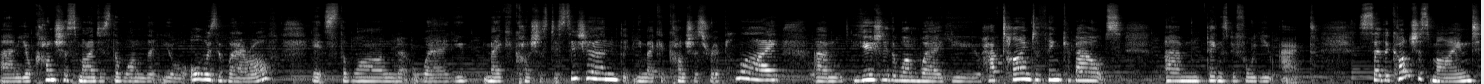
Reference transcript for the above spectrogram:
Um, your conscious mind is the one that you're always aware of. It's the one where you make a conscious decision, that you make a conscious reply, um, usually the one where you have time to think about um, things before you act. So, the conscious mind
